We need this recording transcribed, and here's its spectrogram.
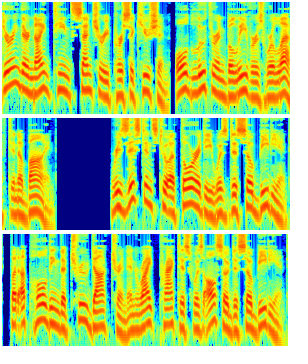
During their 19th-century persecution, Old Lutheran believers were left in a bind. Resistance to authority was disobedient, but upholding the true doctrine and right practice was also disobedient.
